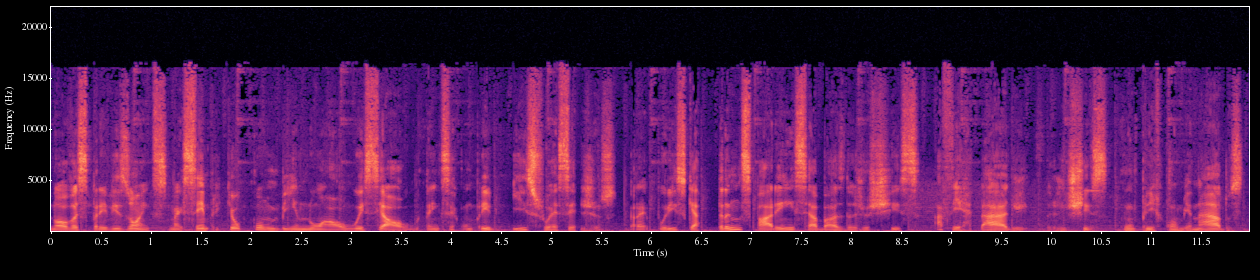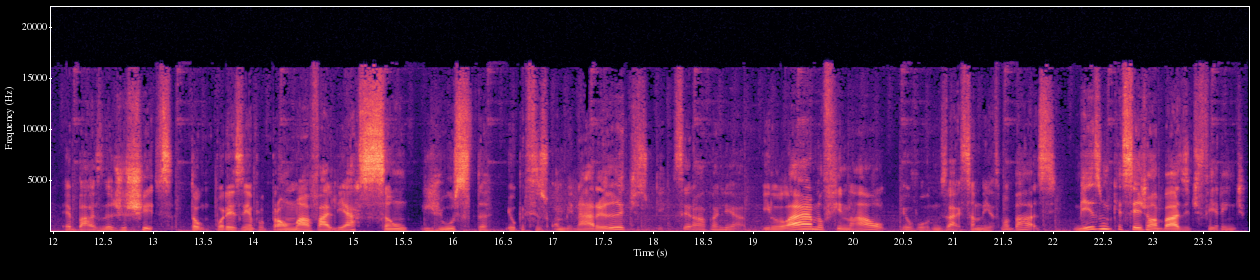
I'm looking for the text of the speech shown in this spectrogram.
novas previsões. Mas sempre que eu combino algo, esse algo tem que ser cumprido. Isso é ser justo. É por isso que a transparência é a base da justiça. A verdade da justiça. Cumprir combinados é base da justiça. Então, por exemplo, para uma avaliação justa, eu preciso combinar antes o que será avaliado. E lá no final, eu vou usar essa mesma base. Mesmo que seja uma base diferente,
